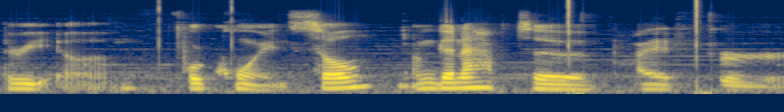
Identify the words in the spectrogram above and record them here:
three, um, four coins. So, I'm gonna have to buy it for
